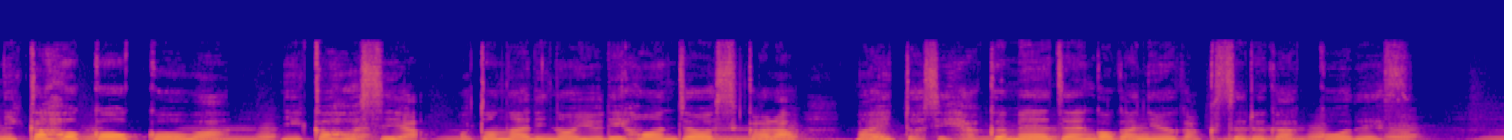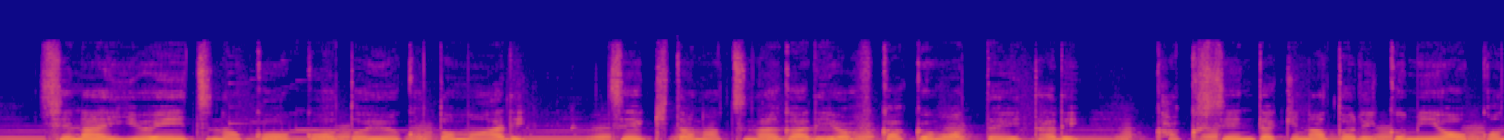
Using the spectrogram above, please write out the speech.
にかほ高校はにかほ市やお隣の由利本荘市から毎年100名前後が入学する学校です。市内唯一の高校ということもあり地域とのつながりを深く持っていたり革新的な取り組みを行う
